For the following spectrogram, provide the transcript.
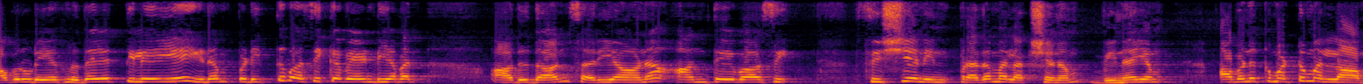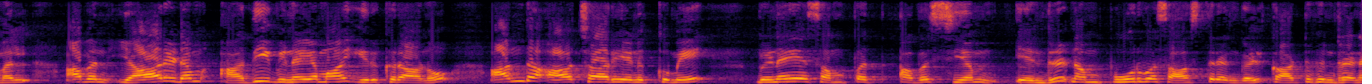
அவருடைய ஹிருதயத்திலேயே இடம் பிடித்து வசிக்க வேண்டியவன். அதுதான் சரியான அந்தேவாசி. சிஷ்யனின் பிரதம லட்சணம் வினயம். அவனுக்கு மட்டுமல்லாமல் அவன் யாரிடம் அதி வினயமாய் இருக்கிறானோ அந்த ஆச்சாரியனுக்குமே வினய சம்பத் அவசியம் என்று நம் பூர்வ சாஸ்திரங்கள் காட்டுகின்றன.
